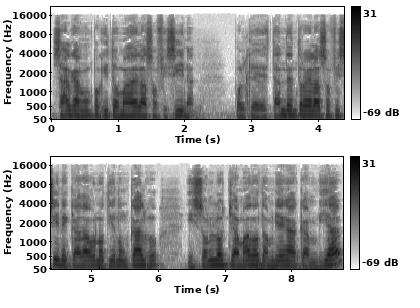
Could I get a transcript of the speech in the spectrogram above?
salgan un poquito más de las oficinas, porque están dentro de las oficinas y cada uno tiene un cargo y son los llamados también a cambiar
